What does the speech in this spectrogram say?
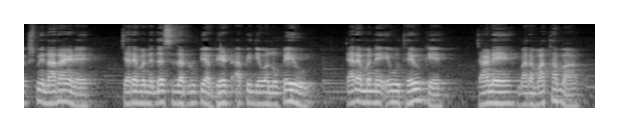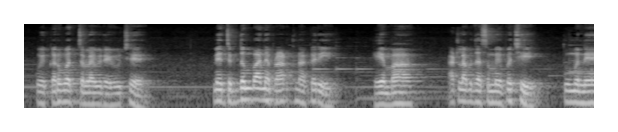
લક્ષ્મીનારાયણે જ્યારે મને દસ હજાર રૂપિયા ભેટ આપી દેવાનું કહ્યું, ત્યારે મને એવું થયું કે જાણે મારા માથામાં કોઈ કરવત ચલાવી રહ્યું છે. મેં જગદંબાને પ્રાર્થના કરી, હે માં, આટલા બધા સમય પછી તું મને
